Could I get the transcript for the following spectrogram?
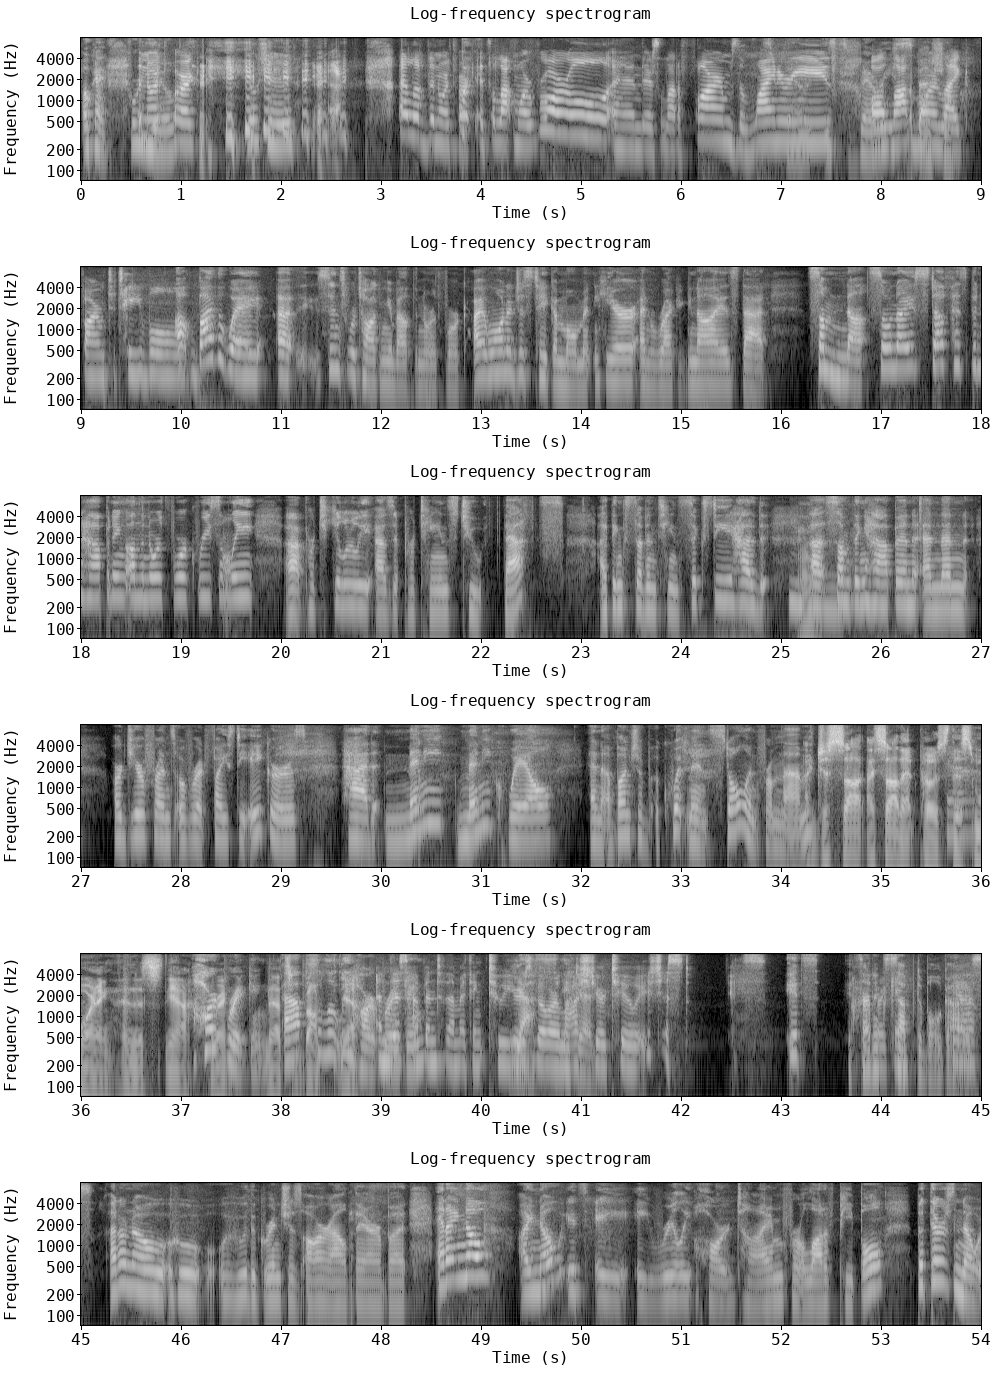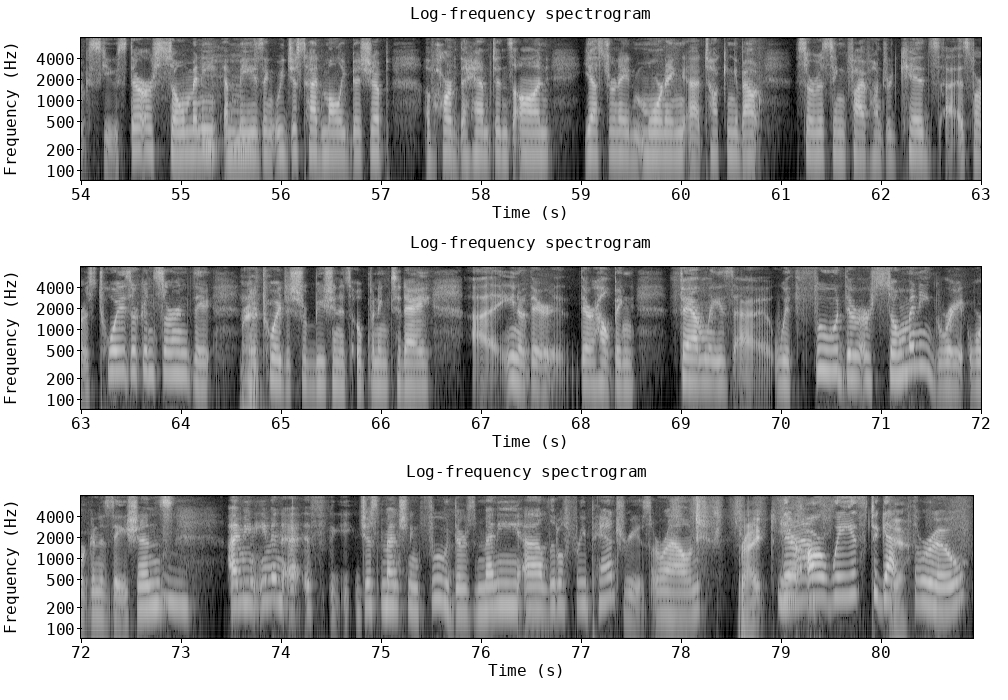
Okay, for the you. North Fork. No shade. I love the North Fork. It's a lot more rural and there's a lot of farms, the wineries, it's very a lot more like farm to table. Uh, by the way, uh, since we're talking about the North Fork, I want to just take a moment here and recognize that some not so nice stuff has been happening on the North Fork recently, uh, particularly as it pertains to thefts. I think 1760 had uh, something happen, and then our dear friends over at Feisty Acres had many, many quail and a bunch of equipment stolen from them. I just saw I saw that post this morning, and it's yeah right. heartbreaking. That's. Absolutely Yeah. and heartbreaking. this happened to them, I think, two years Yes, ago or last year too. It's just, it's It's it's unacceptable, guys. I don't know who who the Grinches are out there, but and I know I know it's a a really hard time for a lot of people, but there's no excuse. There are so many Mm-hmm. amazing. We just had Molly Bishop of Heart of the Hamptons on yesterday morning uh, talking about servicing 500 kids uh, as far as toys are concerned. They their toy distribution is opening today. Uh, you know, they're they're helping families uh, with food. There are so many great organizations. I mean, even uh, if just mentioning food, there's many uh, little free pantries around. Right. There Yeah. are ways to get Yeah. through.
